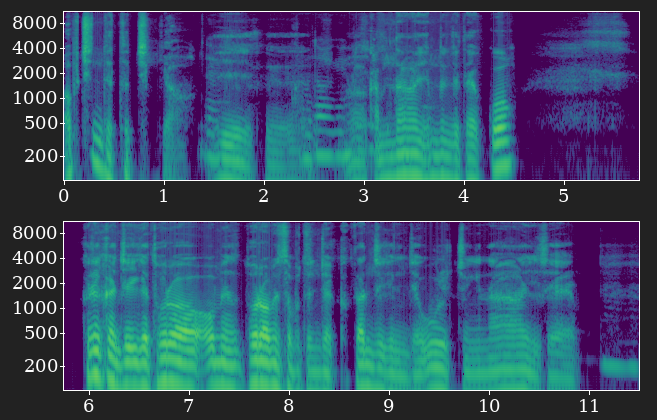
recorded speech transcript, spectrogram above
엎친 데 덮친겨 네. 이그 어, 감당하기 것 힘든 게 됐고 그러니까 이제 이게 돌아오면 돌아오면서부터 이제 극단적인 이제 우울증이나 이제 음,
